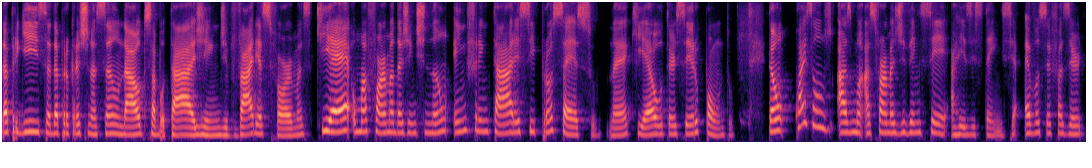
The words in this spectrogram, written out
da preguiça, da procrastinação, da autossabotagem, de várias formas, que é uma forma da gente não enfrentar esse processo, né? Que é o terceiro ponto. Então, quais são as, as formas de vencer a resistência? É você fazer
